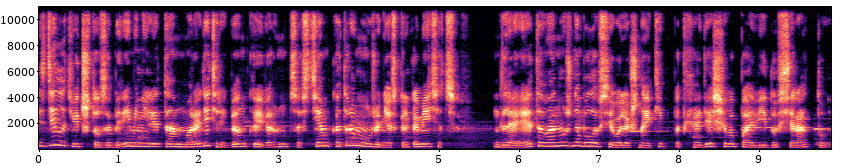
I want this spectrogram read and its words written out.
Сделать вид, что забеременели там, родить ребенка и вернуться с тем, которому уже несколько месяцев. Для этого нужно было всего лишь найти подходящего по виду сироту.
